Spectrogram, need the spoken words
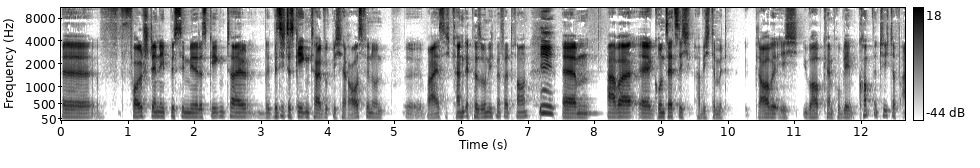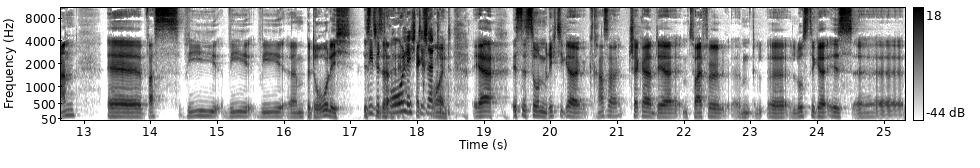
äh, vollständig, bis sie mir das Gegenteil, bis ich das Gegenteil wirklich herausfinde und äh, weiß, ich kann der Person nicht mehr vertrauen. Mhm. Ähm, aber äh, grundsätzlich habe ich damit, glaube ich, überhaupt kein Problem. Kommt natürlich darauf an, äh, was, wie, wie, wie ähm, bedrohlich ist wie dieser bedrohlich Ex-Freund. Ja, ist es so ein richtiger krasser Checker, der im Zweifel ähm, äh, lustiger ist, äh,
